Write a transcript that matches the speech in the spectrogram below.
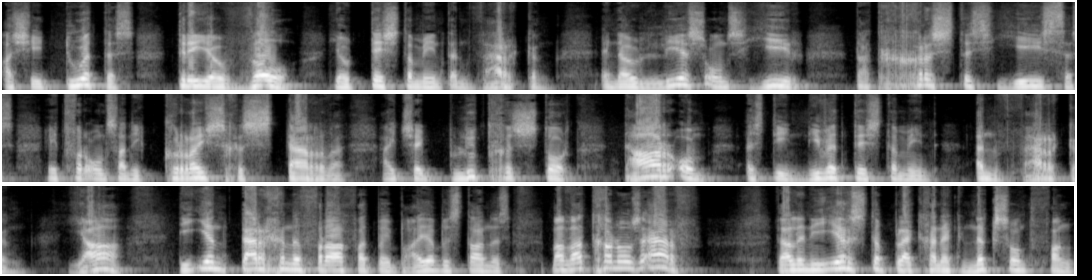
as jy dood is tree jou wil jou testament in werking. En nou lees ons hier dat Christus Jesus het vir ons aan die kruis gesterwe. Hy het sy bloed gestort. Daarom is die Nuwe Testament in werking. Ja, die een tergende vraag wat by baie bestaan is, maar wat gaan ons erf? Wel in die eerste plek gaan ek niks ontvang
